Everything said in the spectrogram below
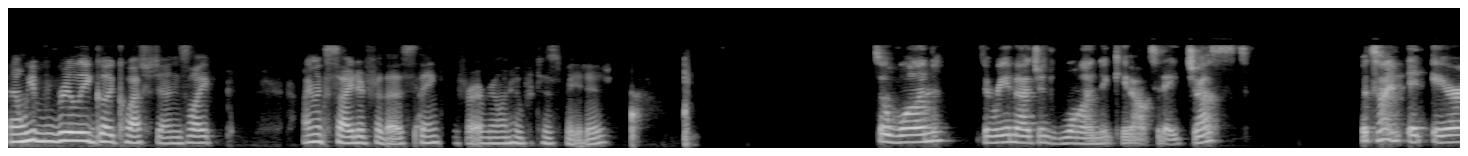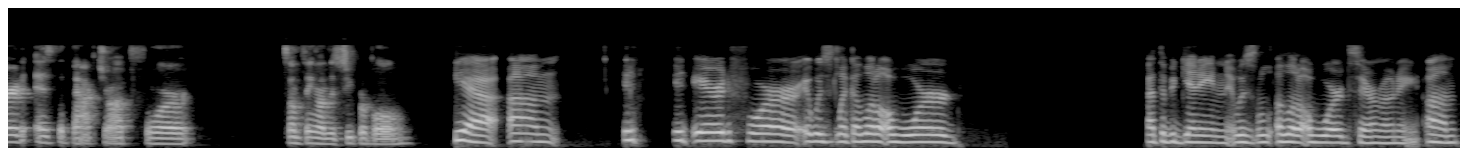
And we have really good questions. Like, I'm excited for this. Thank you for everyone who participated. So one, the reimagined one, came out today. Just what time it aired as the backdrop for something on the Super Bowl. Yeah, um, it it aired for it was like a little award at the beginning. It was a little award ceremony. Um,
